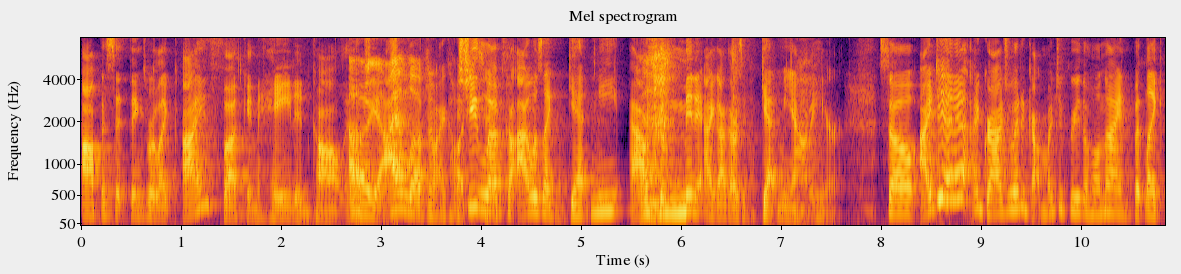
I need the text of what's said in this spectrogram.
opposite things. We're like, I fucking hated college. Oh, yeah. I loved my college. She experience. loved. co- I was like, get me out. The minute I got there, I was like, get me out of here. So I did it. I graduated, got my degree, the whole nine. But like,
